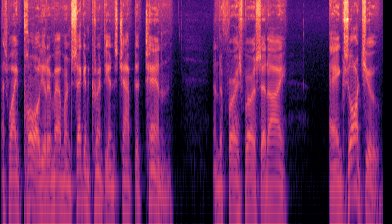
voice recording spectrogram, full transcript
That's why Paul, you remember in 2 Corinthians chapter 10, in the first verse said, I exhort you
